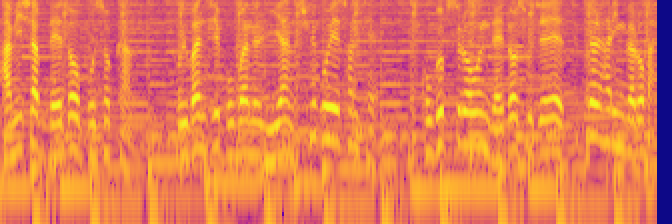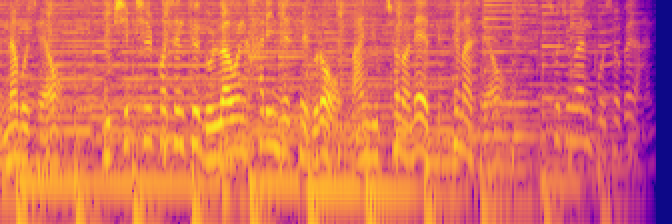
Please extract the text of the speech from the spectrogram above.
바미샵 레더 보석함. 돌반지 보관을 위한 최고의 선택. 고급스러운 레더 소재의 특별 할인가로 만나보세요. 67% 놀라운 할인 혜택으로 16,000원에 득템하세요. 소중한 보석을 안...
